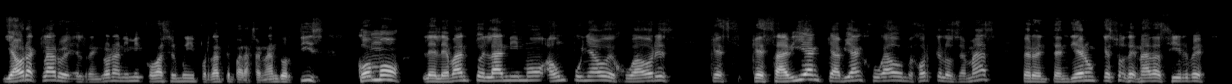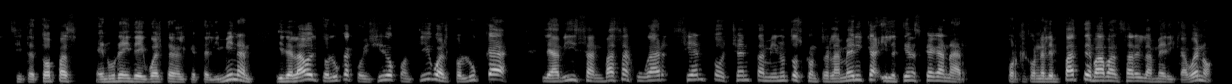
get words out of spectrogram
Y ahora, claro, el renglón anímico va a ser muy importante para Fernando Ortiz. ¿Cómo le levanto el ánimo a un puñado de jugadores que, que sabían que habían jugado mejor que los demás, pero entendieron que eso de nada sirve si te topas en una ida y vuelta en el que te eliminan. Y del lado del Toluca coincido contigo, al Toluca le avisan, vas a jugar 180 minutos contra el América y le tienes que ganar, porque con el empate va a avanzar el América. Bueno,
